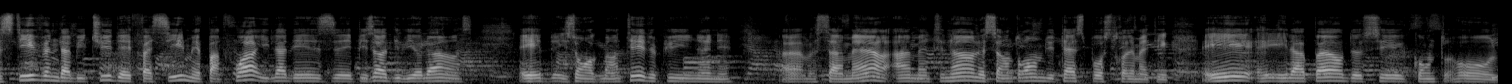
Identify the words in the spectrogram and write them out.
Stephen, d'habitude, est facile, mais parfois, il a des épisodes de violence et ils ont augmenté depuis une année. Euh, sa mère a maintenant le syndrome du test post-traumatique et il a peur de ses contrôles.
